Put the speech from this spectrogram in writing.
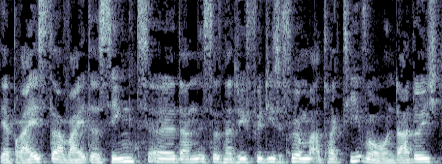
der Preis da weiter sinkt, äh, dann ist das natürlich für diese Firmen attraktiver. Und dadurch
